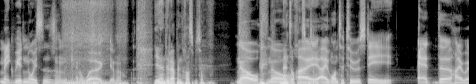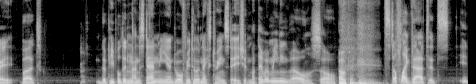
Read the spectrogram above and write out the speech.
make weird noises, and it kind of worked, you know. You ended up in hospital. No, no. Mental hospital. I, I wanted to stay at the highway, but the people didn't understand me and drove me to the next train station. But they were meaning well, so Okay. stuff like that. It's it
